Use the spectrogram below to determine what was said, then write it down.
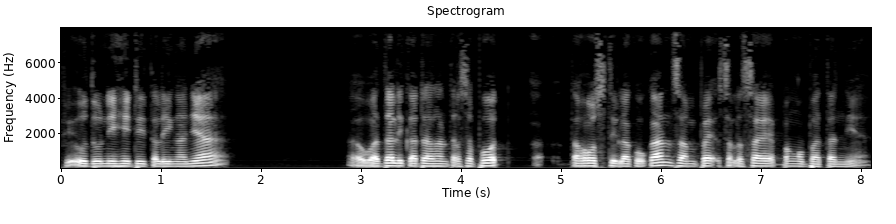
fi udunihi di telinganya Eh, wadhalika dalam tersebut eh, terus dilakukan sampai selesai pengobatannya.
